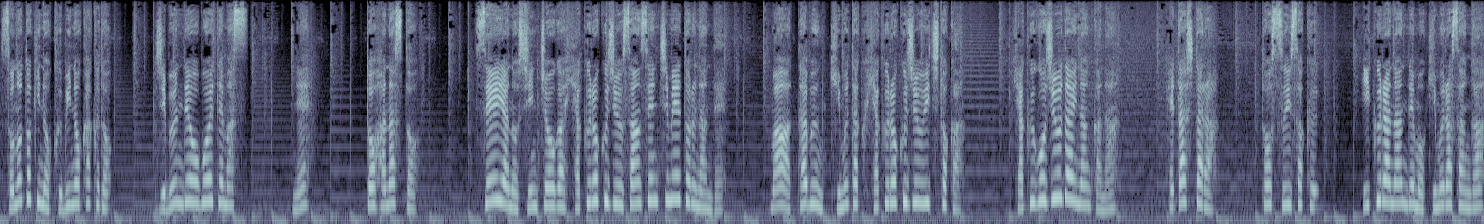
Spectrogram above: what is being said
その時の首の角度自分で覚えてます。ね。と話すとせいやの身長が 163cm なんでまあ多分キムタク161とか150代なんかな。下手したらと推測。いくらなんでも木村さんが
